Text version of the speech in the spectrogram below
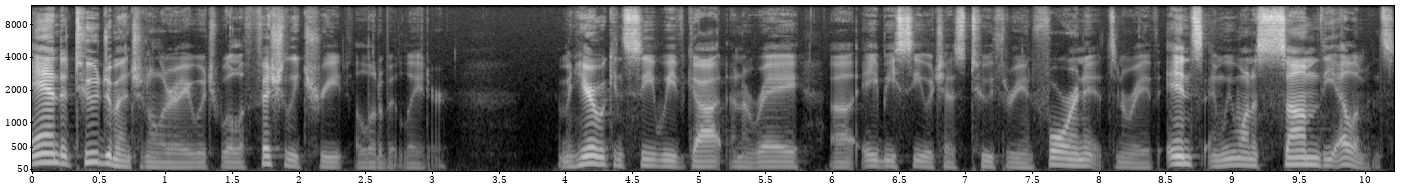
and a two-dimensional array, which we'll officially treat a little bit later. I mean, here we can see we've got an array uh, ABC, which has 2, 3, and 4 in it. It's an array of ints, and we want to sum the elements.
